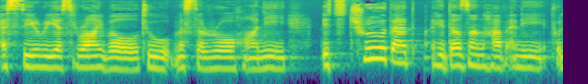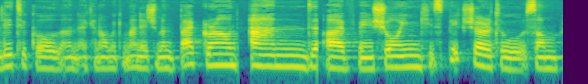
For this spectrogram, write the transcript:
a serious rival to Mr. Rouhani. It's true that he doesn't have any political and economic management background, and I've been showing his picture to some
